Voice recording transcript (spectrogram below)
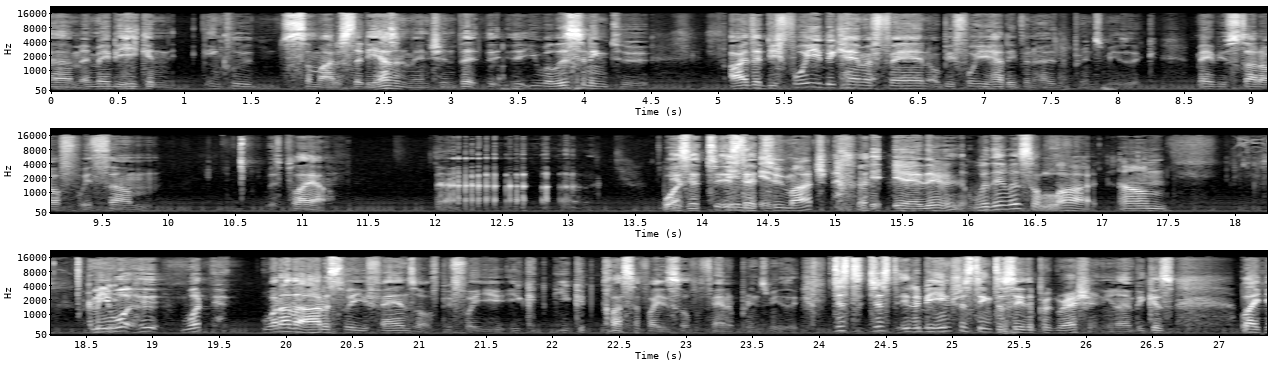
um, and maybe he can include some artists that he hasn't mentioned that, that you were listening to either before you became a fan or before you had even heard the Prince music. Maybe start off with um, with Player. What? Is it is In- there in- too much? Yeah, there, well, there was a lot. Um, I mean, what who what what other artists were you fans of before you, you could you could classify yourself a fan of Prince music? Just just it'd be interesting to see the progression, you know, because like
